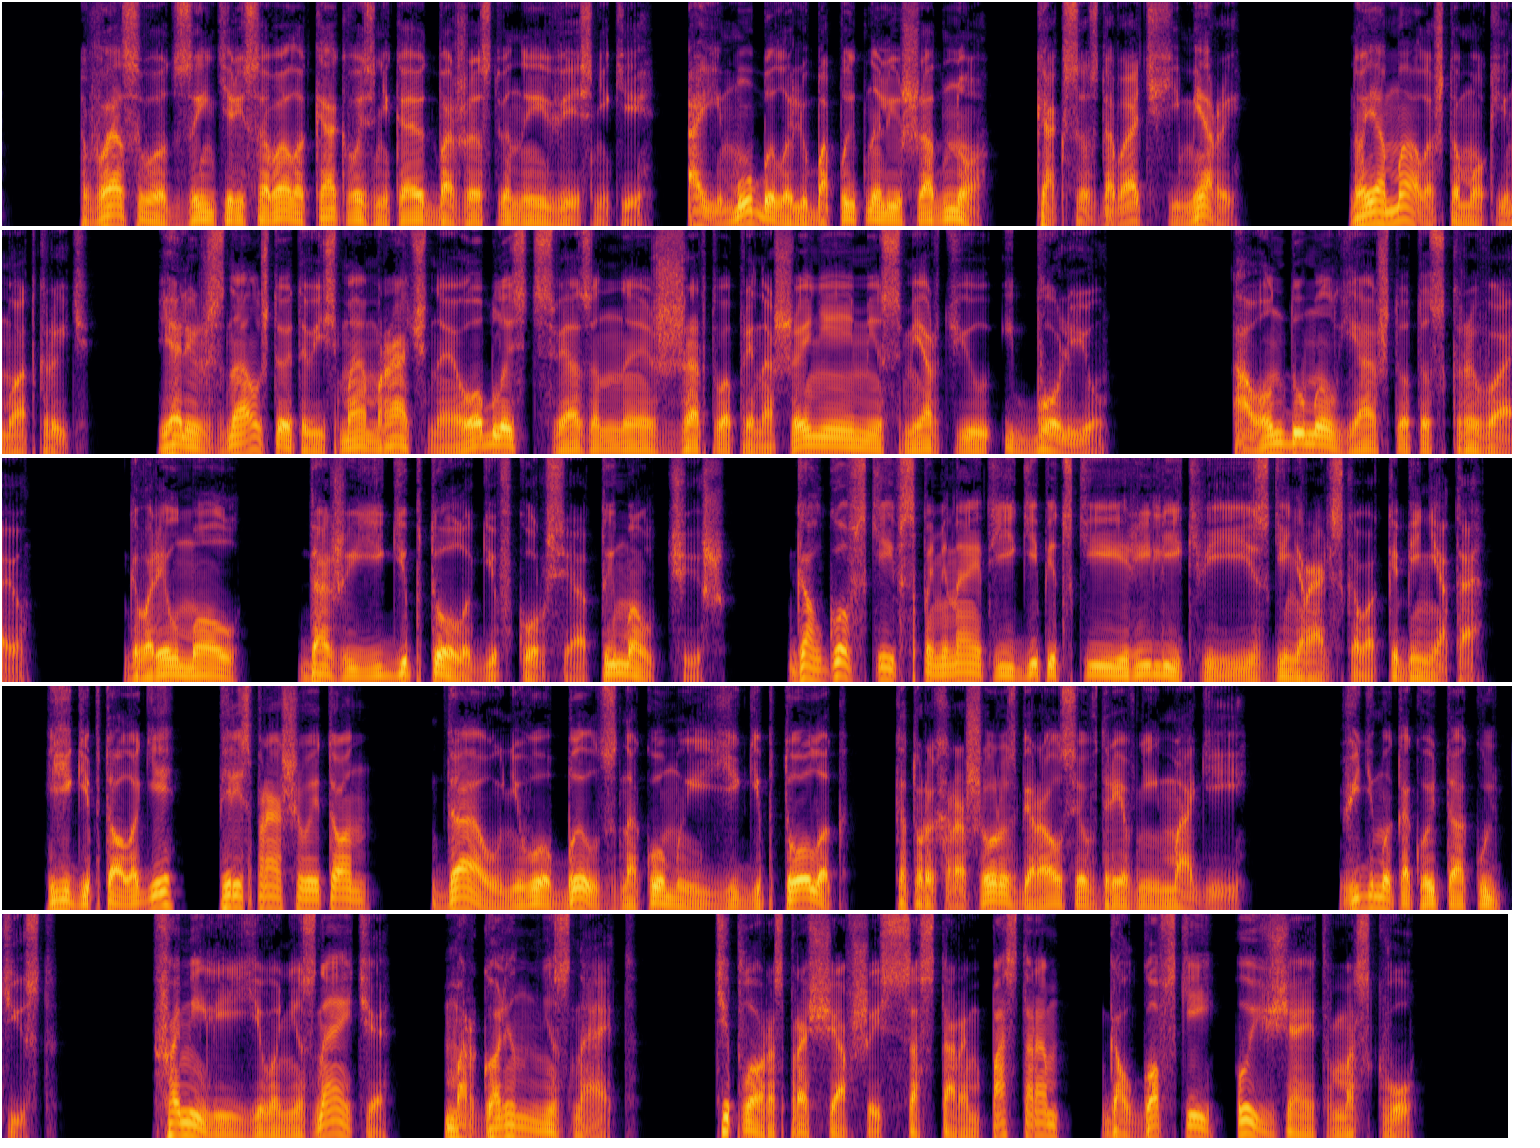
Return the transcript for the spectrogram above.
Вас вот заинтересовало, как возникают божественные вестники, а ему было любопытно лишь одно — как создавать химеры. Но я мало что мог ему открыть. Я лишь знал, что это весьма мрачная область, связанная с жертвоприношениями, смертью и болью. А он думал, я что-то скрываю. Говорил, мол, даже египтологи в курсе, а ты молчишь. Голговский вспоминает египетские реликвии из генеральского кабинета. «Египтологи?» — переспрашивает он. Да, у него был знакомый египтолог, который хорошо разбирался в древней магии. Видимо, какой-то оккультист. Фамилии его не знаете? Марголин не знает. Тепло распрощавшись со старым пастором, Голговский уезжает в Москву.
